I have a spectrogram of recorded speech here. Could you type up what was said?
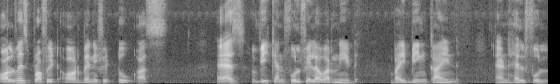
always profit और benefit to us as we can fulfil our need by being kind and helpful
